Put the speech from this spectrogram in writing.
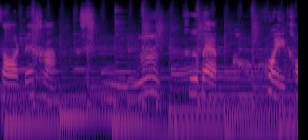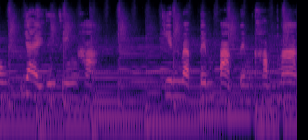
ซอสด้วยค่ะคือแบบหอยเขาใหญ่จริงๆค่ะ กินแบบเต็มปากเต็มคำมาก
